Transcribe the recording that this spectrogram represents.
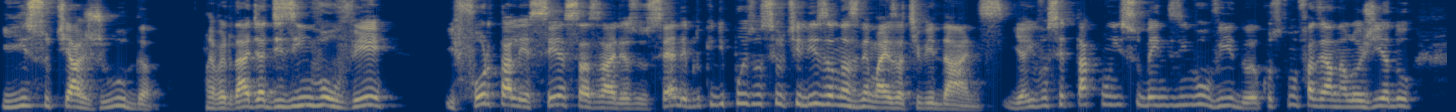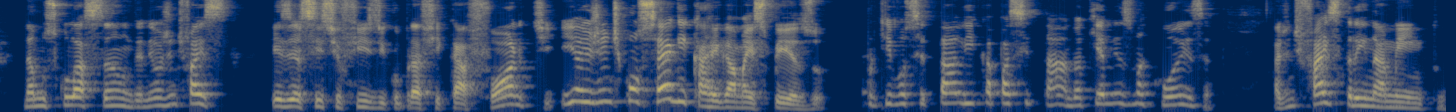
E isso te ajuda, na verdade, a desenvolver e fortalecer essas áreas do cérebro que depois você utiliza nas demais atividades. E aí você está com isso bem desenvolvido. Eu costumo fazer a analogia do, da musculação, entendeu? A gente faz exercício físico para ficar forte e aí a gente consegue carregar mais peso, porque você está ali capacitado. Aqui é a mesma coisa. A gente faz treinamento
